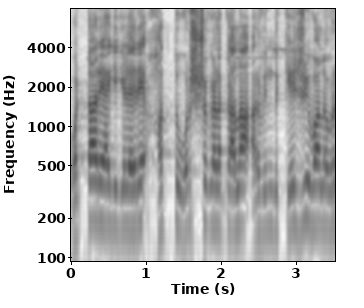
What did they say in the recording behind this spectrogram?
ಒಟ್ಟಾರೆಯಾಗಿ ಗೆಳೆಯರೆ, ಹತ್ತು ವರ್ಷಗಳ ಕಾಲ ಅರವಿಂದ್ ಕೇಜ್ರಿವಾಲ್ ಅವರ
